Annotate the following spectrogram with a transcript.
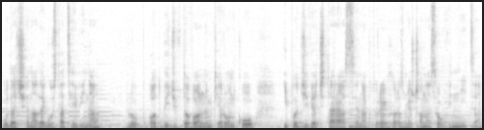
udać się na degustację wina lub odbić w dowolnym kierunku i podziwiać tarasy, na których rozmieszczone są winnice.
